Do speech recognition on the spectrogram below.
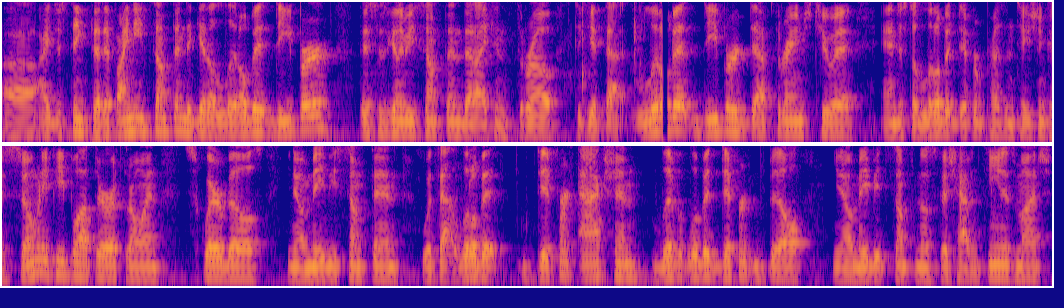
Uh, I just think that if I need something to get a little bit deeper, this is going to be something that I can throw to get that little bit deeper depth range to it and just a little bit different presentation because so many people out there are throwing square bills, you know, maybe something with that little bit different action, a little bit different bill, you know, maybe it's something those fish haven't seen as much.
